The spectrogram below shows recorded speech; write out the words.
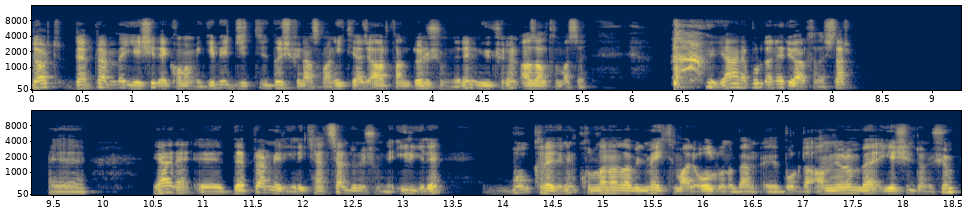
4. Deprem ve yeşil ekonomi gibi ciddi dış finansman ihtiyacı artan dönüşümlerin yükünün azaltılması. yani burada ne diyor arkadaşlar? Ee, yani e, depremle ilgili, kentsel dönüşümle ilgili bu kredinin kullanılabilme ihtimali olduğunu ben e, burada anlıyorum ve yeşil dönüşüm,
